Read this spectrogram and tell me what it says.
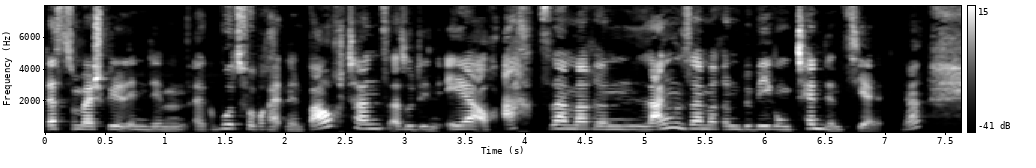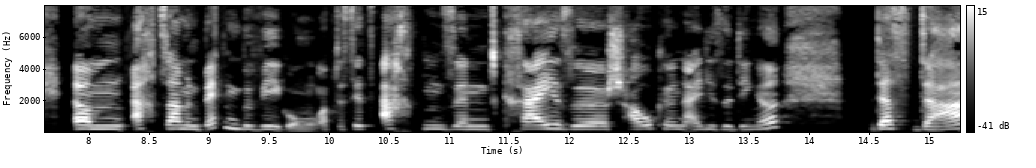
dass zum Beispiel in dem äh, geburtsvorbereitenden Bauchtanz, also den eher auch achtsameren, langsameren Bewegungen tendenziell, ja, ähm, achtsamen Beckenbewegungen, ob das jetzt Achten sind, Kreise, Schaukeln, all diese Dinge, dass da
